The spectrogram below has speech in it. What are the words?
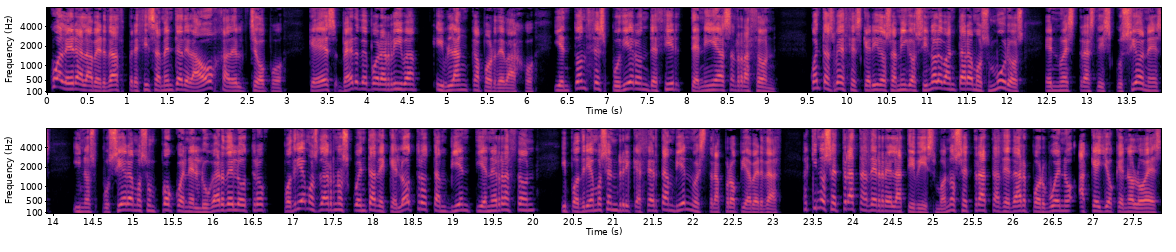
cuál era la verdad precisamente de la hoja del chopo, que es verde por arriba y blanca por debajo. Y entonces pudieron decir tenías razón ¿Cuántas veces, queridos amigos, si no levantáramos muros en nuestras discusiones y nos pusiéramos un poco en el lugar del otro, podríamos darnos cuenta de que el otro también tiene razón y podríamos enriquecer también nuestra propia verdad. Aquí no se trata de relativismo, no se trata de dar por bueno aquello que no lo es,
